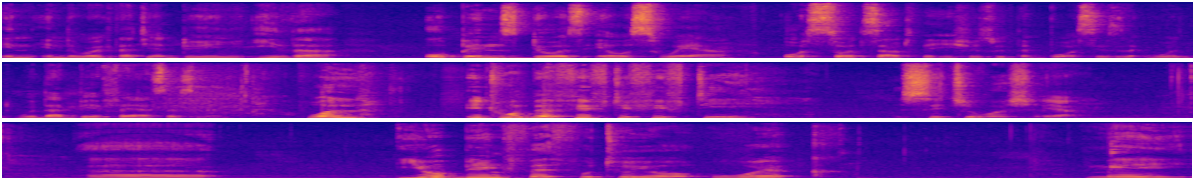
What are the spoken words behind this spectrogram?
in in the work that you're doing either opens doors elsewhere or sorts out the issues with the boss? Is that, would would that be a fair assessment? Well, it would be a 50 50 situation. Yeah. Uh, you being faithful to your work may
